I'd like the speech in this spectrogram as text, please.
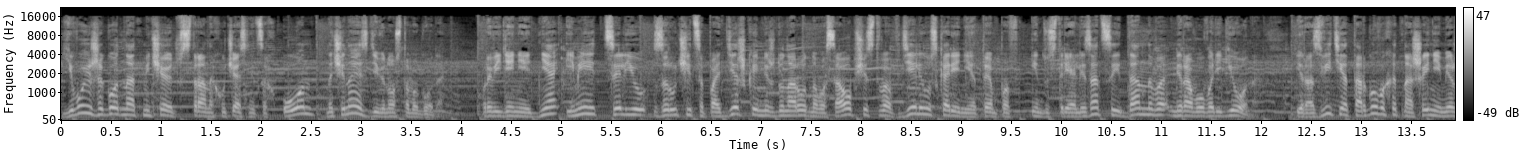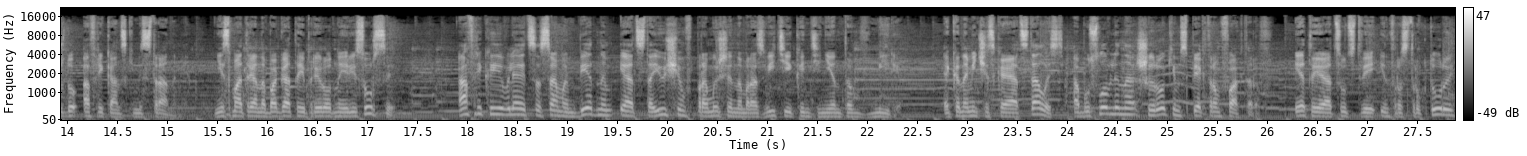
его ежегодно отмечают в странах-участницах ООН, начиная с 90 -го года. Проведение дня имеет целью заручиться поддержкой международного сообщества в деле ускорения темпов индустриализации данного мирового региона и развития торговых отношений между африканскими странами. Несмотря на богатые природные ресурсы, Африка является самым бедным и отстающим в промышленном развитии континентом в мире. Экономическая отсталость обусловлена широким спектром факторов. Это и отсутствие инфраструктуры,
